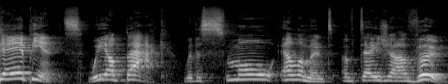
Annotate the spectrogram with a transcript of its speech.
champions, we are back with a small element of deja vu.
